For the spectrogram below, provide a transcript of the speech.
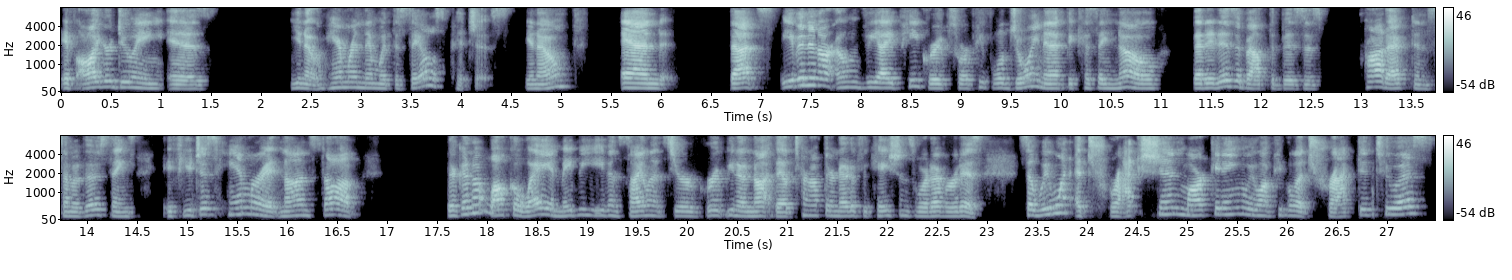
if all you're doing is, you know, hammering them with the sales pitches, you know? And that's even in our own VIP groups where people join it because they know that it is about the business product and some of those things. If you just hammer it nonstop, they're going to walk away and maybe even silence your group, you know, not they'll turn off their notifications, whatever it is. So we want attraction marketing. We want people attracted to us,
